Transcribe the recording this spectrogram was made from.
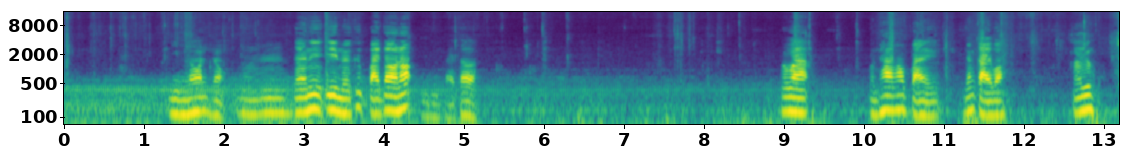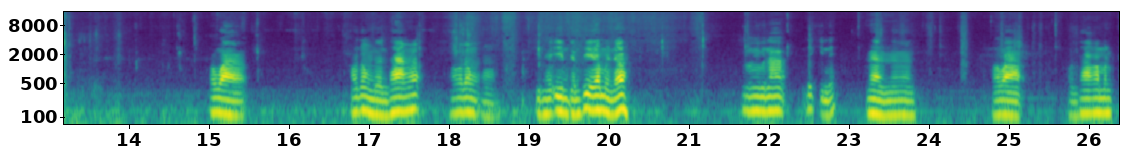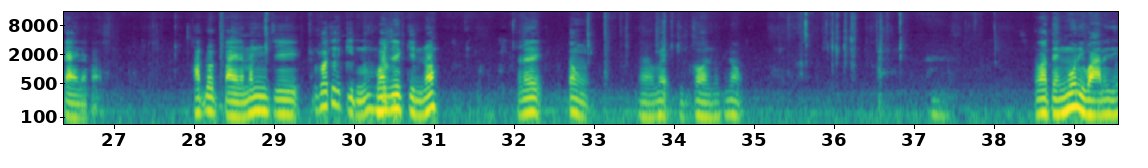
อิ่มนอนเนาะอืมแต่อันนี้อิ่มเลยคือไปต่อเนาะอิ่มไปต่อเพราะว่าหนทางเข้าไปยังไกลบ่ไกลอยู่เพราะว่าเขาต้องเดินทางแล้วเขาต้องอ่ากิ นให้อิ่มเต็มที่แล้วเหมือนเด้อมีเวลาได้กินเนี่ยแม่นแม่นเพราะว่าหนทางเขามันไกลแล้วก็ขับรถไปแล้วมันจะเพราะจะได้กินนะพอจะได้กินเนาะก็เลยต้องอ่าแวะกินก่อนนะพี่น้องแต่ว่าแตงโมนี่หวานเลยดิ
